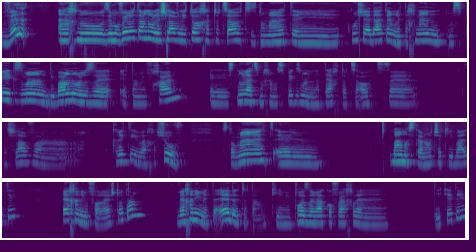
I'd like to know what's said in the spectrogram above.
ואנחנו, זה מוביל אותנו לשלב ניתוח התוצאות, זאת אומרת, כמו שידעתם, לתכנן מספיק זמן, דיברנו על זה, את המבחן, אז תנו לעצמכם מספיק זמן לנתח תוצאות, זה, זה שלב הקריטי והחשוב. זאת אומרת, מה המסקנות שקיבלתי, איך אני מפרשת אותם, ואיך אני מתעדת אותם, כי מפה זה רק הופך לטיקטים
